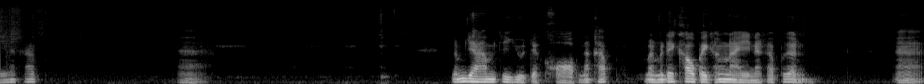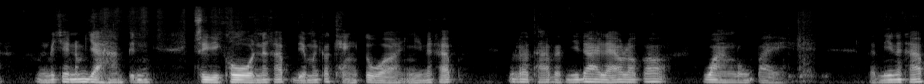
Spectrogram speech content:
นี้นะครับ อ่า น้ำยามจะอยู่แต่ขอบนะครับ มันไม่ได้เข้าไปข้างในนะครับ เพื่อน อ่า มันไม่ใช่น้ำยามเป็นซิลิโคนนะครับ เดี๋ยวมันก็แข็งตัวอย่างนี้นะครับ เมื่อเราทาแบบนี้ได้แล้วเราก็วางลงไป แบบนี้นะครับ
